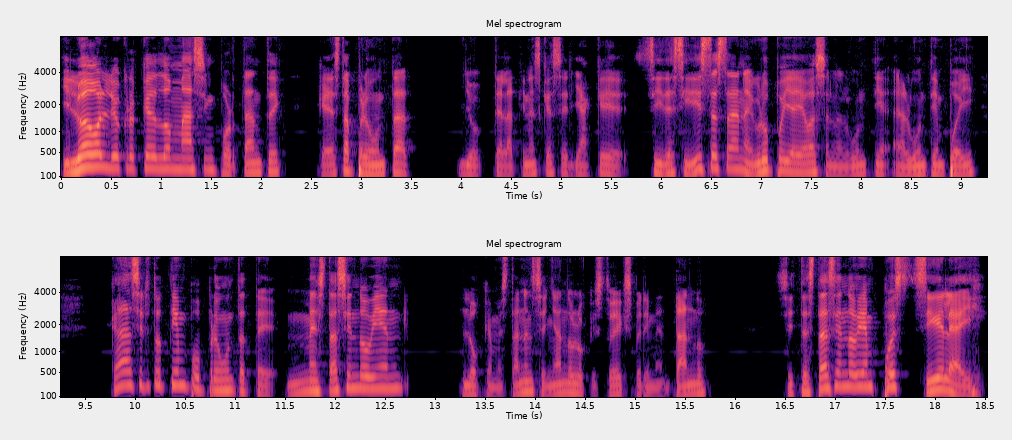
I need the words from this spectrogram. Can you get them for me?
Y luego yo creo que es lo más importante que esta pregunta yo te la tienes que hacer ya que si decidiste estar en el grupo y ya llevas en algún, algún tiempo ahí, cada cierto tiempo pregúntate, ¿me está haciendo bien lo que me están enseñando, lo que estoy experimentando? Si te está haciendo bien, pues síguele ahí.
